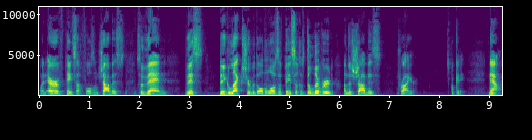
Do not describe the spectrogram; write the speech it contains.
when Erev Pesach falls on Shabbos, so then this big lecture with all the laws of Pesach is delivered on the Shabbos prior. Okay, now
